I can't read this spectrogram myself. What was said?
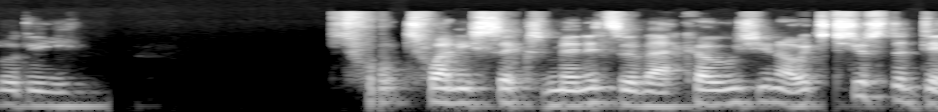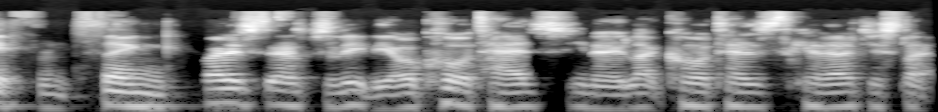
bloody tw- 26 minutes of echoes. You know, it's just a different thing. Well, it's absolutely. Or Cortez, you know, like Cortez just like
